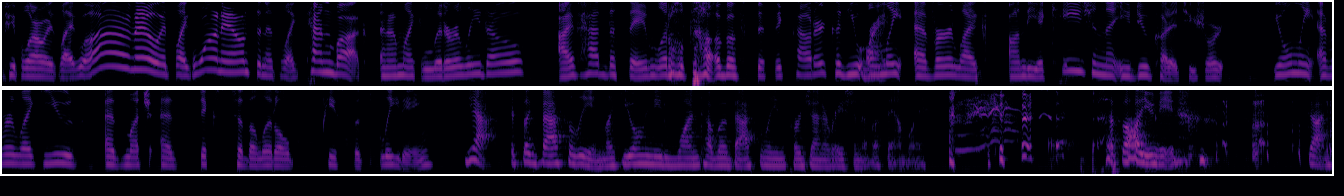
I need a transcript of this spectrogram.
people are always like, well, I don't know, it's like one ounce and it's like 10 bucks. And I'm like, literally though, I've had the same little tub of styptic powder because you Right. only ever like on the occasion that you do cut it too short, you only ever like use as much as sticks to the little piece that's bleeding. Yeah, it's like Vaseline. Like you only need one tub of Vaseline per generation of a family. That's all you need. Done.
